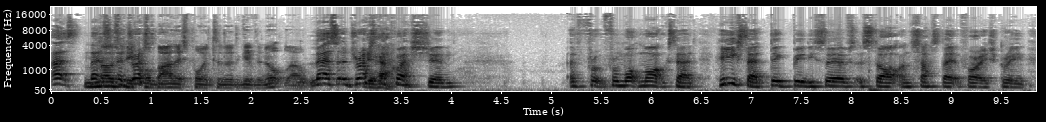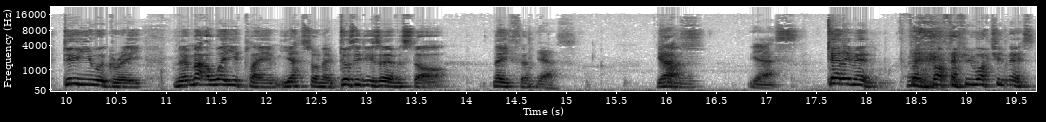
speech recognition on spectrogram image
let's let's Most address people by this point have given up, though. let's address Yeah. the question uh, from, from what Mark said. He said Digby deserves a start on Saturday at Forest Green. Do you agree? No matter where you play him, yes or no? Does he deserve a start? Nathan, Yes. Yes. Yes. Get him in. Flitcroft, if you're watching this,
